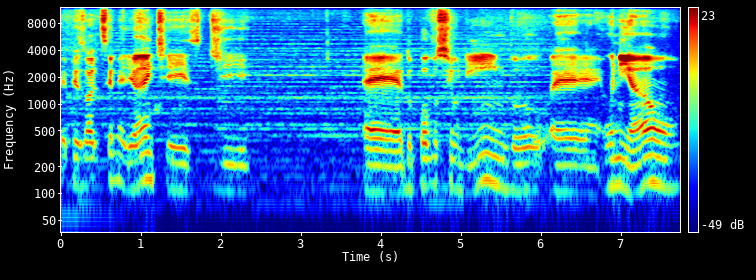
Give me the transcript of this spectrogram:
Episódios semelhantes de é, do povo se unindo, é, união,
